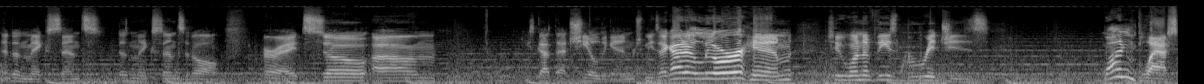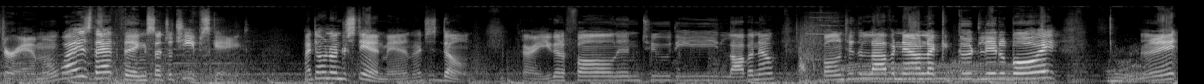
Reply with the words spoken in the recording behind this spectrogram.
That doesn't make sense. It doesn't make sense at all. All right, so um, he's got that shield again, which means I gotta lure him to one of these bridges. One blaster ammo. Why is that thing such a cheapskate? I don't understand, man. I just don't. Alright, you gonna fall into the lava now? Fall into the lava now like a good little boy? Alright,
